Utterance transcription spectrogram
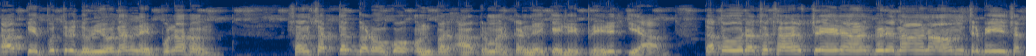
आपके पुत्र दुर्योधन ने पुनः संसप्तक गणों को उन पर आक्रमण करने के लिए प्रेरित किया। ततो रथ सहस्रेण द्विरदानाम त्रिभीशत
